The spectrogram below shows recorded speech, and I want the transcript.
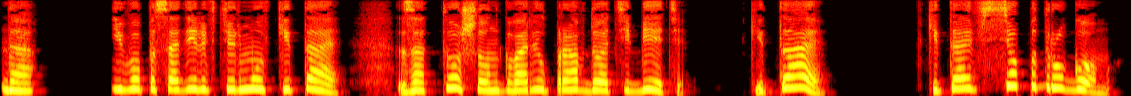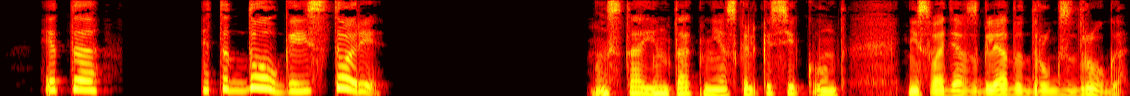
«Да. Его посадили в тюрьму в Китае за то, что он говорил правду о Тибете. В Китае? В Китае все по-другому. Это... это долгая история». Мы стоим так несколько секунд, не сводя взгляда друг с друга.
